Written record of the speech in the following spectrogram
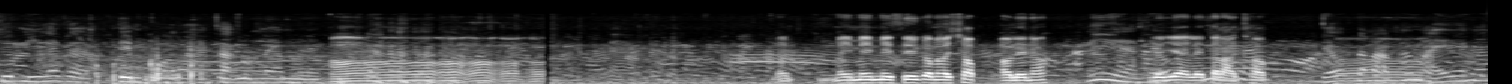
ชุดนี้ก็จะเตรียมตัวมาจากโรงแรมเลย อ๋ออ๋ออ๋ออ๋ออ๋อค่ะ ไม่ไม่ไม่ซื้อก็มาช็อปเอาเลยเนาะนี่ไงเยอะแยะเลยตลาดช็อป เดี๋ยวตลาดผ้าไหมเลยฮะ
